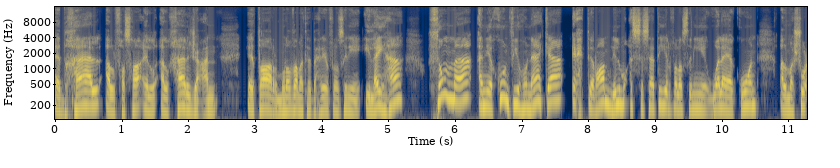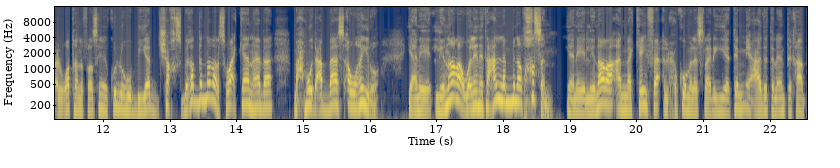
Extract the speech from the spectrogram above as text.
إدخال الفصائل الخارجة عن إطار منظمة التحرير الفلسطينية إليها ثم أن يكون في هناك احترام للمؤسساتية الفلسطينية ولا يكون المشروع الوطني الفلسطيني كله بيد شخص بغض النظر سواء كان هذا محمود عباس أو غيره. يعني لنرى ولنتعلم من الخصم. يعني لنرى أن كيف الحكومة الإسرائيلية يتم إعادة الانتخاب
